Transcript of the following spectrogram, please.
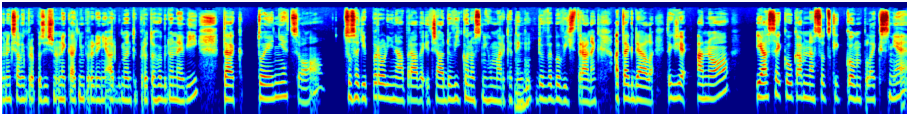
Unique Selling Proposition, unikátní prodejní argumenty pro toho, kdo neví, tak to je něco, co se ti prolíná právě i třeba do výkonnostního marketingu, mm-hmm. do webových stránek a tak dále. Takže ano, já se koukám na socky komplexně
